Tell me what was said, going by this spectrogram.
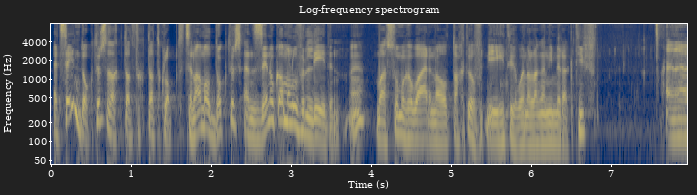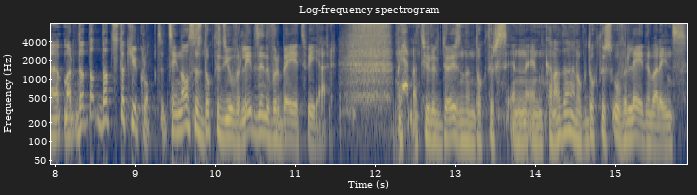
het zijn dokters, dat, dat, klopt. Het zijn allemaal dokters en ze zijn ook allemaal overleden. Hè? Maar sommigen waren al 80 of 90, waren al lang niet meer actief. En, uh, maar dat, dat, dat, stukje klopt. Het zijn alleszins dokters die overleden zijn de voorbije twee jaar. Maar je hebt natuurlijk duizenden dokters in, in Canada en ook dokters overlijden wel eens.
